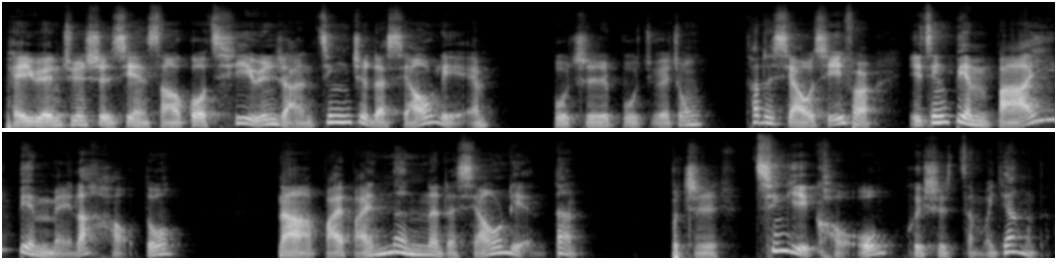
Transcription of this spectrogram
裴元君视线扫过戚云染精致的小脸，不知不觉中，他的小媳妇儿已经变白变美了好多。那白白嫩嫩的小脸蛋，不知亲一口会是怎么样的呢？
